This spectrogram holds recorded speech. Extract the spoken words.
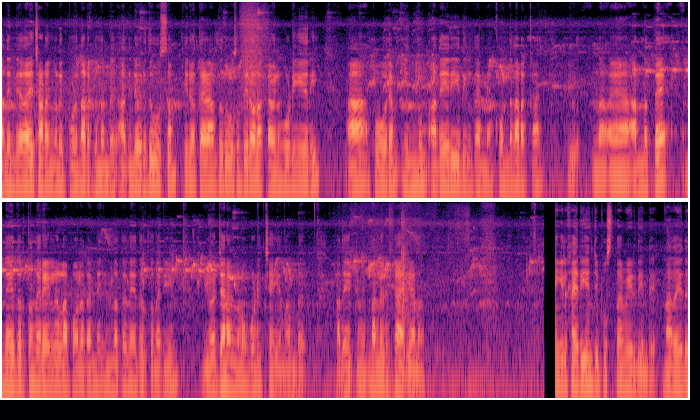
അതിന്റേതായ ചടങ്ങുകൾ ഇപ്പോഴും നടക്കുന്നുണ്ട്. അതിന്റെ ഒരു ദിവസം ഇരുപത്തേഴാമത്തെ ദിവസം തിരുവള്ളക്കാവിലും കൊടി കയറി ആ പൂരം ഇന്നും അതേ രീതിയിൽ തന്നെ കൊണ്ട് നടക്കാൻ അന്നത്തെ നേതൃത്വ നിരയിലുള്ള പോലെ തന്നെ ഇന്നത്തെ നേതൃത്വ നിരയും യുവജനങ്ങളും കൂടി ചെയ്യുന്നുണ്ട്. അത് ഏറ്റവും നല്ലൊരു കാര്യമാണ്. അല്ലെങ്കിൽ ഹരിയഞ്ച് പുസ്തകം എഴുതിയിട്ടുണ്ട്. അതായത്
